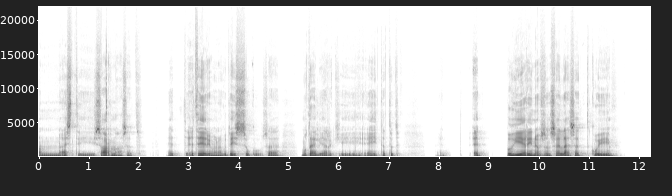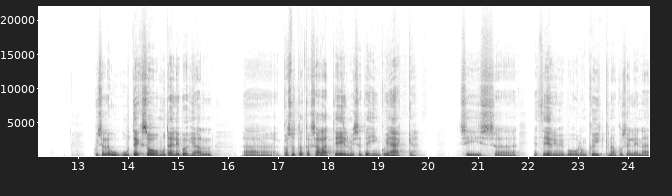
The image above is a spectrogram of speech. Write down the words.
on hästi sarnased. et Ethereum on nagu teistsuguse mudeli järgi ehitatud. et, et põhierinevus on selles, et kui, kui selle UTXO mudeli põhjal äh, kasutatakse alati eelmise tehingu jääke, siis äh, Ethereumi puhul on kõik nagu selline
